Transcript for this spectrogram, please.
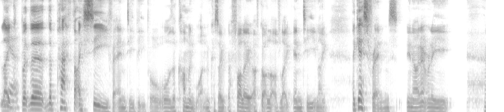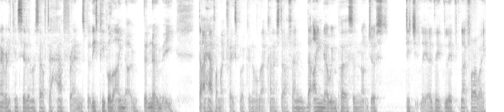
like Yeah. but the the path that I see for NT people or the common one because I, I follow I've got a lot of like NT like I guess friends you know I don't really I don't really consider myself to have friends but these people that I know that know me that I have on like Facebook and all that kind of stuff and that I know in person not just digitally uh, they live not far away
